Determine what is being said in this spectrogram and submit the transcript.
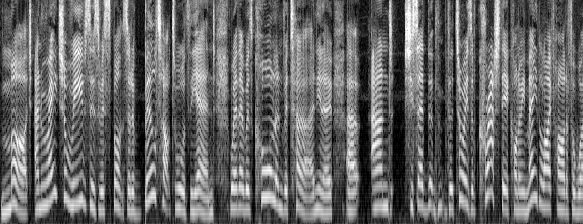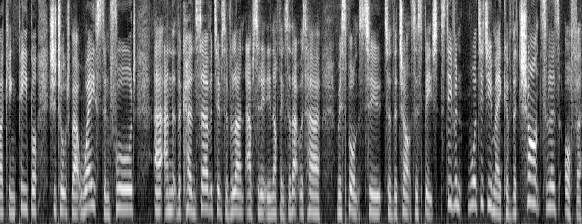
March. And Rachel Reeves's response sort of built up towards the end, where there was call and return, you know, uh, and she said that the Tories have crashed the economy, made life harder for working people. She talked about waste and fraud, uh, and that the Conservatives have learnt absolutely nothing. So that was her response to, to the Chancellor's speech. Stephen, what did you make of the Chancellor's offer?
